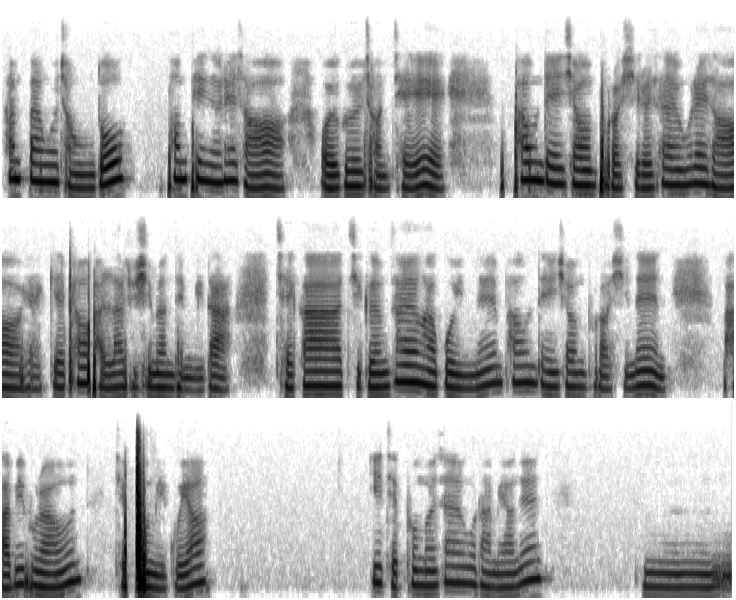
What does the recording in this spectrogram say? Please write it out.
한 방울 정도 펌핑을 해서 얼굴 전체에 파운데이션 브러쉬를 사용을 해서 얇게 펴 발라주시면 됩니다. 제가 지금 사용하고 있는 파운데이션 브러쉬는 바비 브라운 제품이고요. 이 제품을 사용을 하면은 음,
